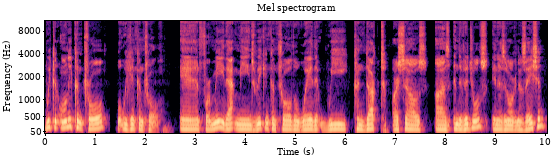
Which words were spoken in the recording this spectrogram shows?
we can only control what we can control. And for me, that means we can control the way that we conduct ourselves as individuals and as an organization.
